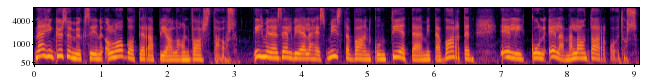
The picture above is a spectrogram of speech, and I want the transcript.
Näihin kysymyksiin logoterapialla on vastaus. Ihminen selviää lähes mistä vaan, kun tietää mitä varten, eli kun elämällä on tarkoitus.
